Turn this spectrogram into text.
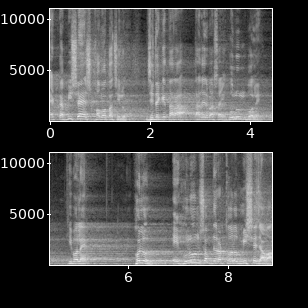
একটা বিশেষ ক্ষমতা ছিল, যেটাকে তারা তাদের ভাষায় হুলুল বলে। কি বলে? হুলুল। এই হুলুল শব্দের অর্থ হলো মিশে যাওয়া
